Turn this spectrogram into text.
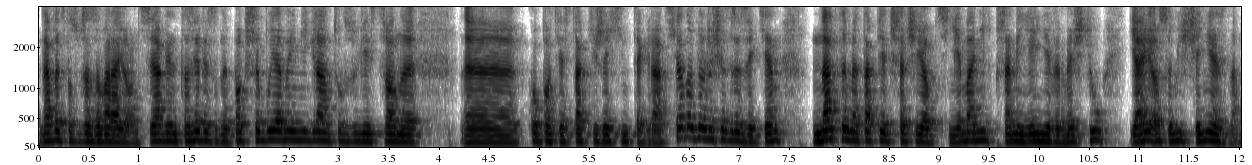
nawet w sposób zadowalający. A więc to z jednej strony potrzebujemy imigrantów, z drugiej strony kłopot jest taki, że ich integracja no, wiąże się z ryzykiem. Na tym etapie trzeciej opcji nie ma, nikt przynajmniej jej nie wymyślił, ja jej osobiście nie znam.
